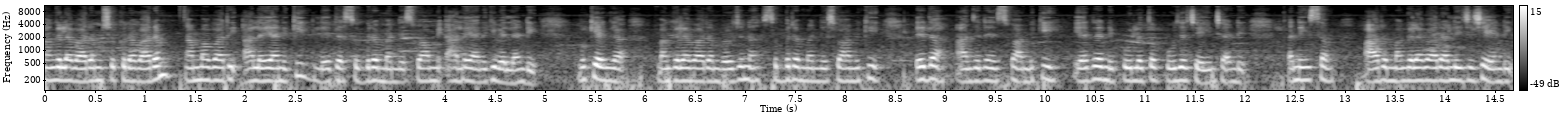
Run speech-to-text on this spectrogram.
మంగళవారం శుక్రవారం అమ్మవారి ఆలయానికి లేదా సుబ్రహ్మణ్య స్వామి ఆలయానికి వెళ్ళండి. ముఖ్యంగా మంగళవారం రోజున సుబ్రహ్మణ్య స్వామికి లేదా ఆంజనేయ స్వామికి ఎర్రని పూలతో పూజ చేయించండి. కనీసం ఆరు మంగళవారాలు ఇది చేయండి.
